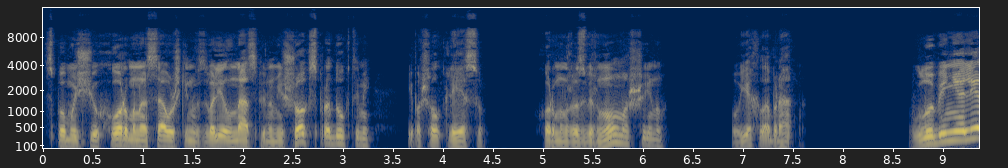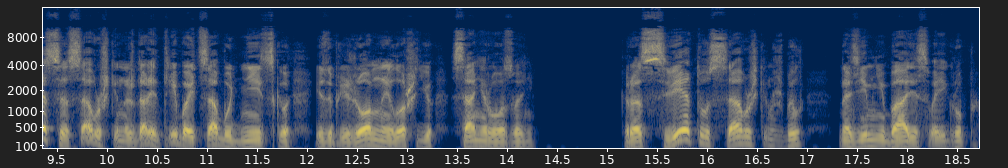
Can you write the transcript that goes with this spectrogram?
С помощью Хормана Савушкин взвалил на спину мешок с продуктами и пошел к лесу. Хорман развернул машину, уехал обратно. В глубине леса Савушкина ждали три бойца Будницкого и запряженные лошадью сани Розвальни. К рассвету Савушкин уж был на зимней базе своей группы.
